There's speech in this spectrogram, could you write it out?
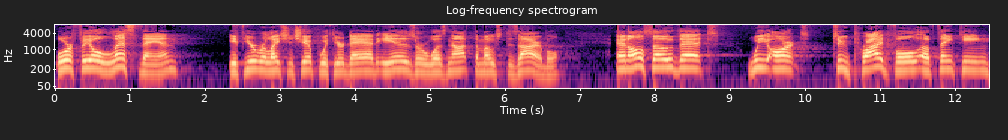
or feel less than if your relationship with your dad is or was not the most desirable. And also that we aren't too prideful of thinking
